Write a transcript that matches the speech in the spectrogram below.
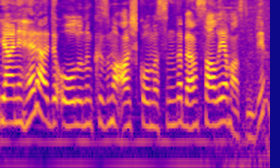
Yani herhalde oğlunun kızıma aşık olmasını da ben sağlayamazdım değil mi?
